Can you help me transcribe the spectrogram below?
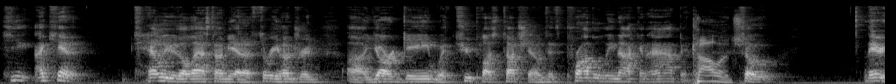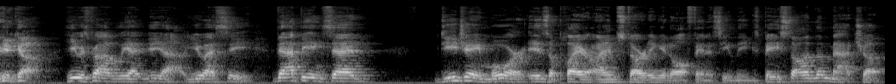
He, I can't tell you the last time he had a 300 uh, yard game with two plus touchdowns. It's probably not going to happen. College. So there you go. He was probably at yeah USC. That being said, DJ Moore is a player I am starting in all fantasy leagues based on the matchup,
